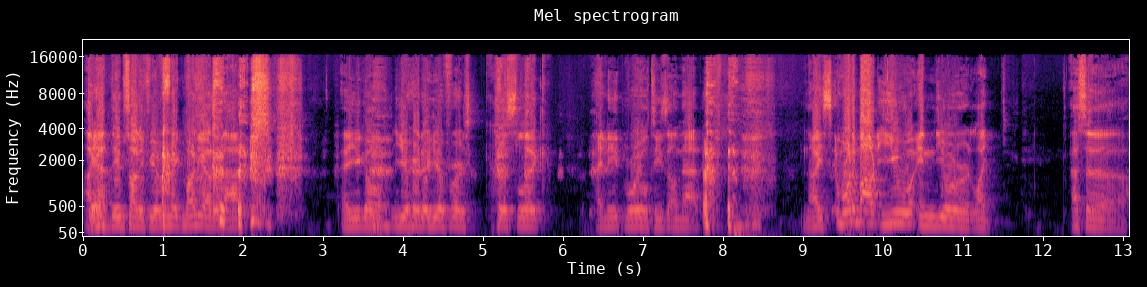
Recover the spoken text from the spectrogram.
I Yeah. got dibs on if you ever make money out of that. there you go. You heard it here first, Chris Lick. I need royalties on that. nice. And what about you in your like as a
